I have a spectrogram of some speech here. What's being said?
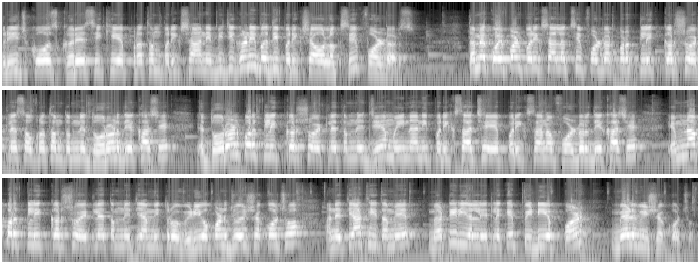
બ્રિજ કોર્સ, ઘરે શીખીએ, પ્રથમ પરીક્ષા અને બીજી ઘણી બધી પરીક્ષાઓ લક્ષી ફોલ્ડર્સ. તમે કોઈ પણ પરીક્ષા લક્ષી ફોલ્ડર પર ક્લિક કરશો એટલે સૌપ્રથમ તમને ધોરણ દેખાશે. એ ધોરણ પર ક્લિક કરશો એટલે તમને જે મહિનાની પરીક્ષા છે એ પરીક્ષાના ફોલ્ડર દેખાશે. એમના પર ક્લિક કરશો એટલે તમને ત્યાં મિત્રો વીડિયો પણ જોઈ શકો છો અને ત્યાંથી તમે મટીરિયલ એટલે કે પીડીએફ પણ મેળવી શકો છો.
